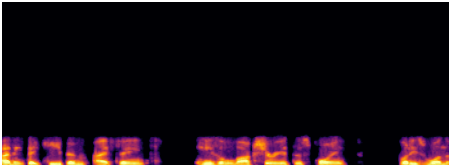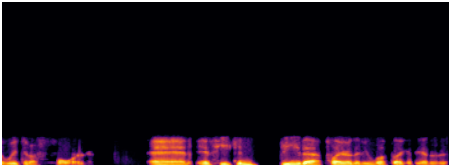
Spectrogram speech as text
I think they keep him. I think he's a luxury at this point, but he's one that we can afford. And if he can be that player that he looked like at the end of the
